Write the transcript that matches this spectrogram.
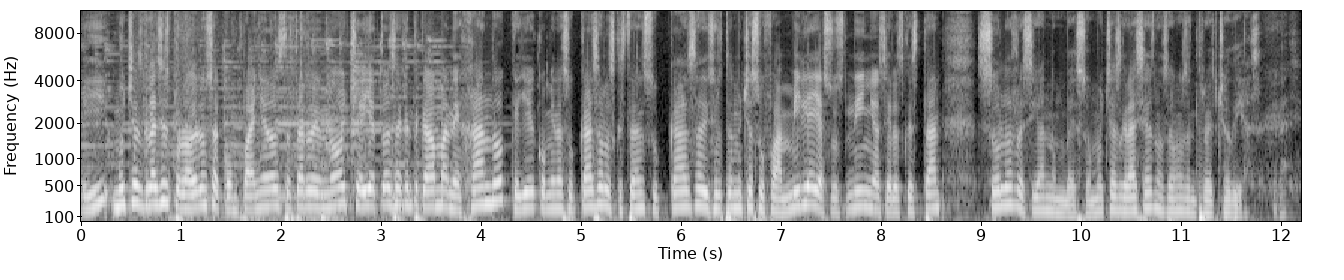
Y muchas gracias por habernos acompañado esta tarde de noche y a toda esa gente que va manejando, que llegue comiendo a su casa, a los que están en su casa, disfruten mucho a su familia y a sus niños y a los que están solos reciban un beso. Muchas gracias, nos vemos dentro de ocho días. Gracias.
